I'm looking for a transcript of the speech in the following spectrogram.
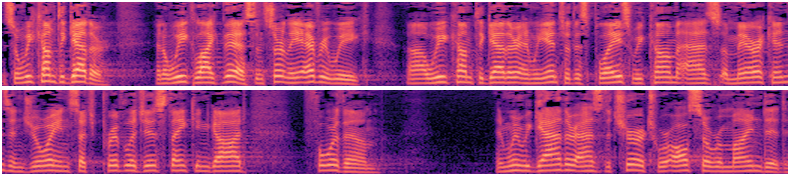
So we come together in a week like this, and certainly every week, uh, we come together and we enter this place. We come as Americans enjoying such privileges, thanking God for them. And when we gather as the church, we're also reminded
